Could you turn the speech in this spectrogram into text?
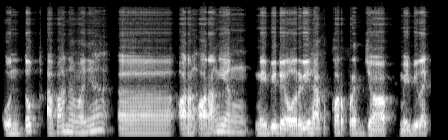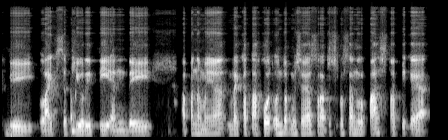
untuk apa namanya eh, orang-orang yang maybe they already have a corporate job, maybe like they like security and they apa namanya mereka takut untuk misalnya 100% lepas tapi kayak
